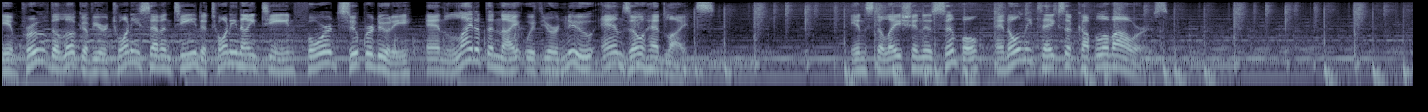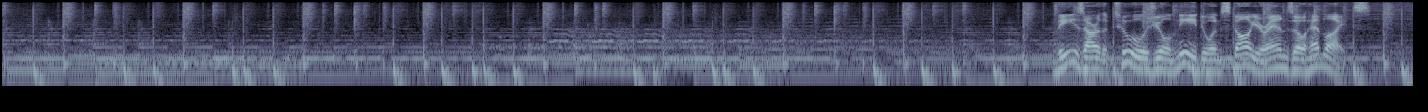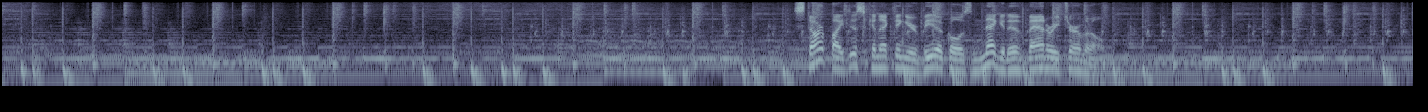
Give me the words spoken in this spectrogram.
Improve the look of your 2017 to 2019 Ford Super Duty and light up the night with your new Anzo headlights. Installation is simple and only takes a couple of hours. These are the tools you'll need to install your Anzo headlights. Start by disconnecting your vehicle's negative battery terminal.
